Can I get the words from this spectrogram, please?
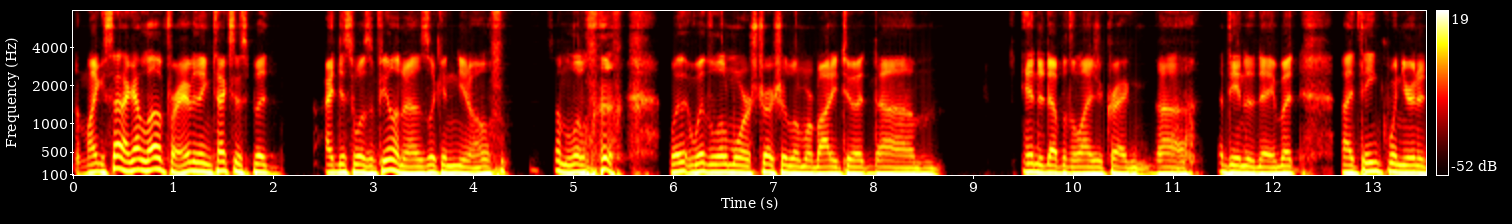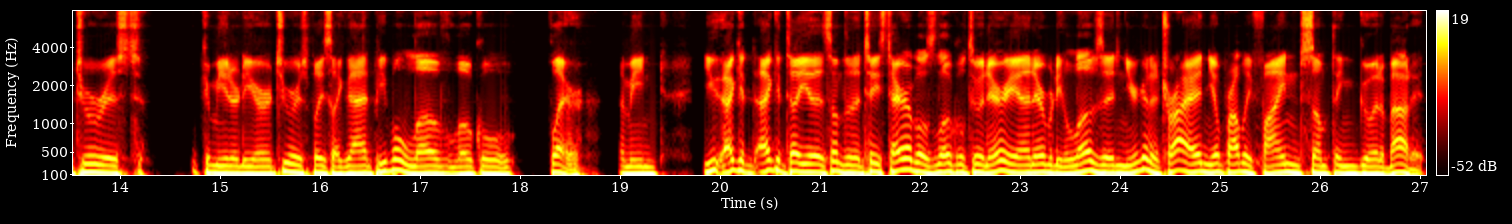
like I said, I got love for everything Texas, but I just wasn't feeling it. I was looking, you know, some little with with a little more structure, a little more body to it. Um, ended up with Elijah Craig uh, at the end of the day, but I think when you're in a tourist community or a tourist place like that, people love local flair. I mean, you I could I could tell you that something that tastes terrible is local to an area and everybody loves it and you're going to try it and you'll probably find something good about it.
